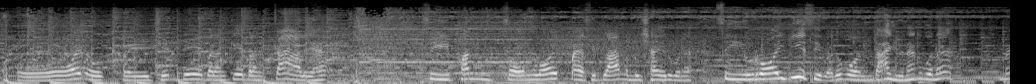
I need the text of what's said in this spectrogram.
โอ้โหโอเคเช็ดเด้บาลังเก้บาลังก้าเลยฮะ 4,280 ล้านนไม่ใช่ทุกคนนะ 420 อะทุกคนได้อยู่นะทุกคนนะใช่ไหม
